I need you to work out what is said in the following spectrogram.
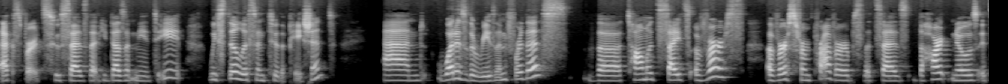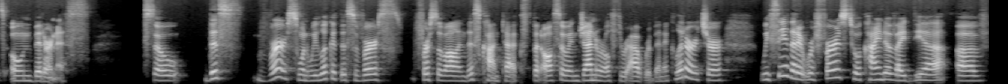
experts who says that he doesn't need to eat, we still listen to the patient. And what is the reason for this? The Talmud cites a verse, a verse from Proverbs that says, The heart knows its own bitterness. So, this verse, when we look at this verse, first of all, in this context, but also in general throughout rabbinic literature, we see that it refers to a kind of idea of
